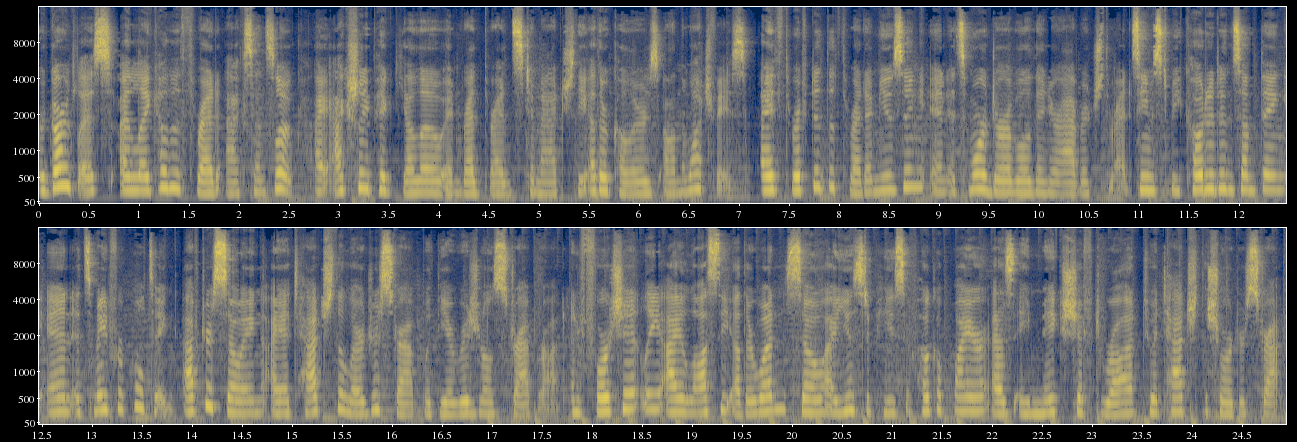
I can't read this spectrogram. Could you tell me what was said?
Regardless, I like how the thread accents look. I actually picked yellow and red threads to match the other colors on the watch face. I thrifted the thread I'm using and it's more durable than your average thread. Seems to be coated in something and it's made for quilting. After sewing, I attached the larger strap with the original strap rod. Unfortunately, I lost the other one, so I used a piece of hookup wire as a makeshift rod to attach the shorter strap.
